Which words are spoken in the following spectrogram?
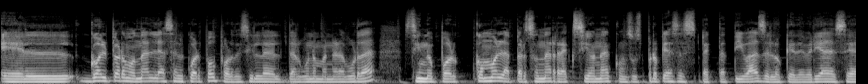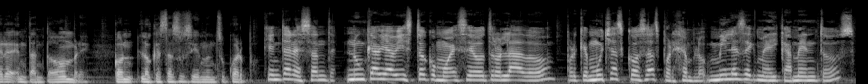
el golpe hormonal le hace al cuerpo, por decirle de alguna manera burda, sino por cómo la persona reacciona con sus propias expectativas de lo que debería de ser en tanto hombre, con lo que está sucediendo en su cuerpo. Qué interesante. Nunca había visto como ese otro lado, porque muchas cosas, por ejemplo, miles de medicamentos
